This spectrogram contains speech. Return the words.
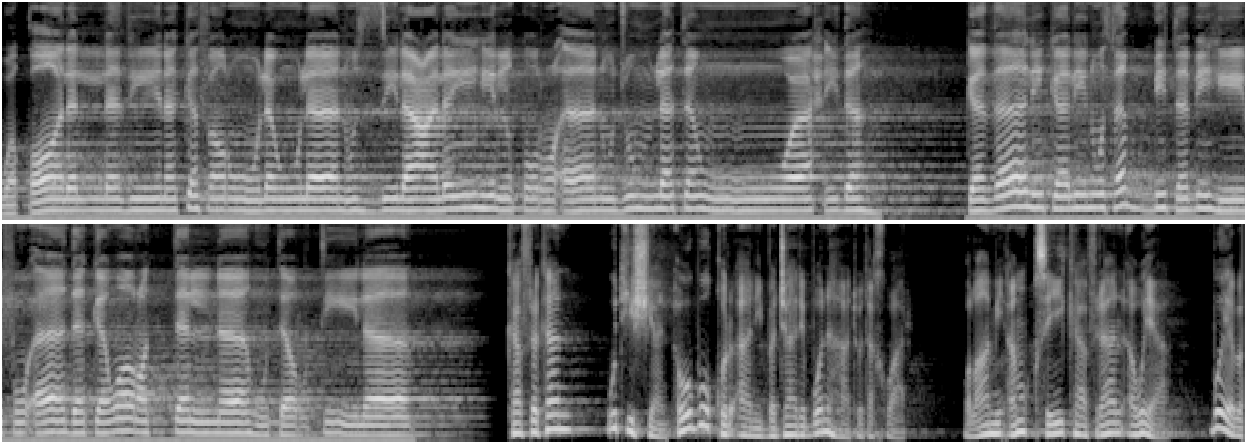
وقال الذين كفروا لولا نزل عليه القرآن جملة واحدة كذلك لنثبت به فؤادك ورتلناه ترتيلا كافركان وتيشيان أو بو قرآني بجارب ونهاتو تخوار وڵامی ئەم قسەی کافران ئەوەیە بۆیە بە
